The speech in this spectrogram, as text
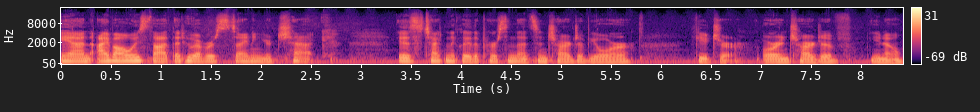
and I've always thought that whoever's signing your check is technically the person that's in charge of your future or in charge of, you know,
